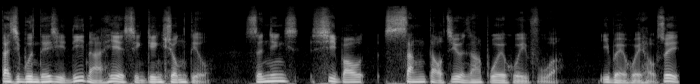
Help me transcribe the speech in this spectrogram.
但是问题是，你哪些神经伤掉，神经细胞伤到，基本上不会恢复啊。一辈会好，所以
